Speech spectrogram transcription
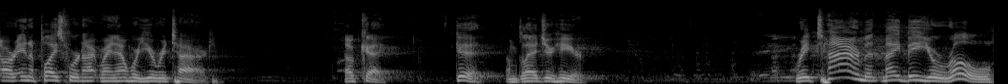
are in a place where not right now where you're retired? Okay, good. I'm glad you're here. Retirement may be your role.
